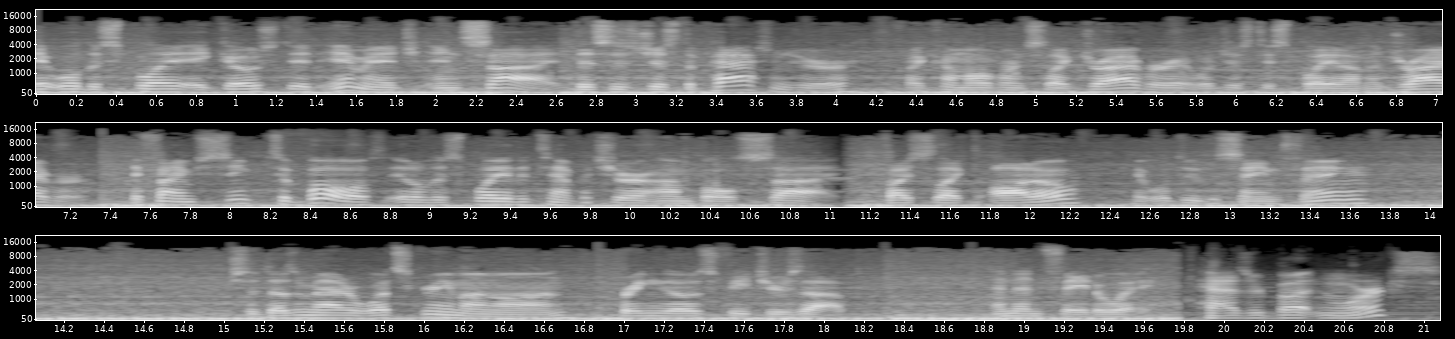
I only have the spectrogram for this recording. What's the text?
it will display a ghosted image inside. This is just the passenger. If I come over and select driver, it will just display it on the driver. If I'm synced to both, it'll display the temperature on both sides. If I select auto, it will do the same thing. So it doesn't matter what screen I'm on, bring those features up and then fade away. Hazard button works.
